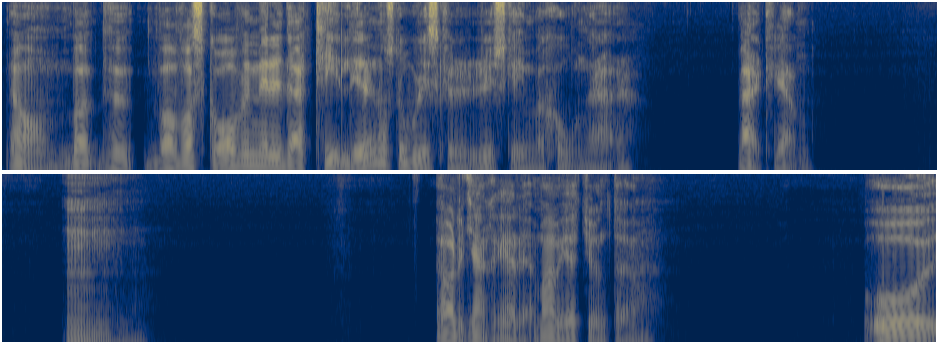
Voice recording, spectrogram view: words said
ja, vad, vad, vad ska vi med det där till? Är det någon stor risk för ryska invasioner här? Verkligen. Mm. Ja, det kanske är det. Man vet ju inte. Och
